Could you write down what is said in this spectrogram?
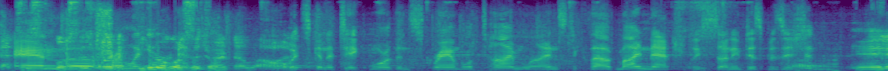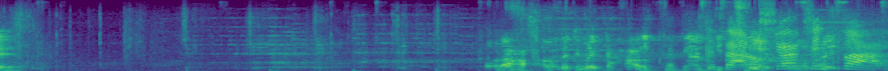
অ্যাসিস্ট And, করছে uh, ছয়টা friendly কিলও target. করছে ছয়টা Oh, it's gonna take more than scrambled timelines to cloud my naturally sunny disposition. ওকে ওরা আমাদের টিমে একটা হাল্ক থাকে আর The কিচ্ছু battle লাগছে না starts ভাই in five,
